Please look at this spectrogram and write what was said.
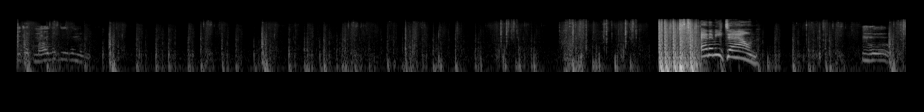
Você tá mal, vou com comigo. Enemy down! Oh.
